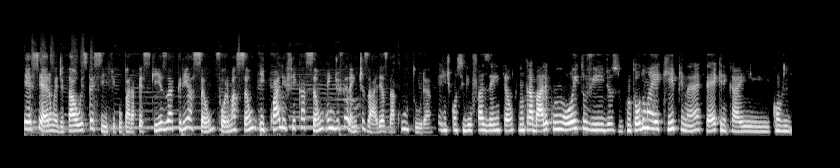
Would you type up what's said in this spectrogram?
Esse era um edital específico para pesquisa, criação, formação e qualificação em diferentes áreas da cultura. A gente conseguiu fazer, então, um trabalho com oito vídeos, com toda uma equipe né, técnica e convid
